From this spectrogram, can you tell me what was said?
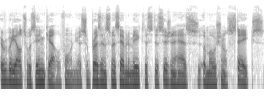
everybody else was in California. So President Smith's having to make this decision has emotional stakes.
